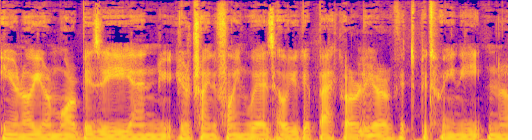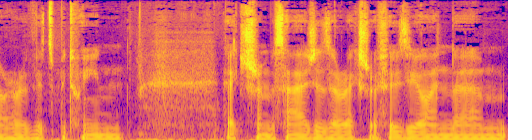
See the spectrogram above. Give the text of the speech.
you know you're more busy and you- you're trying to find ways how you get back earlier if it's between eating or if it's between extra massages or extra physio and um,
